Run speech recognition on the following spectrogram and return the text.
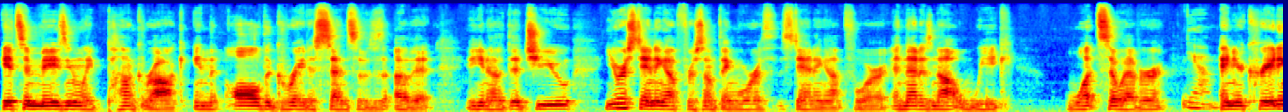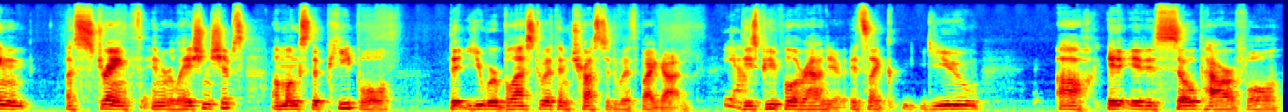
It's amazingly punk rock in all the greatest senses of it. You know that you you are standing up for something worth standing up for, and that is not weak whatsoever. yeah. And you're creating a strength in relationships amongst the people that you were blessed with and trusted with by God. Yeah. These people around you. It's like you oh, it, it is so powerful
